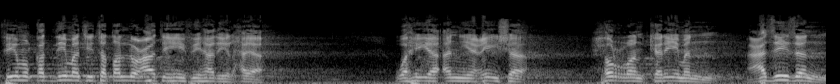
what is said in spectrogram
في مقدمة تطلعاته في هذه الحياة. وهي أن يعيش حرا كريما عزيزا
